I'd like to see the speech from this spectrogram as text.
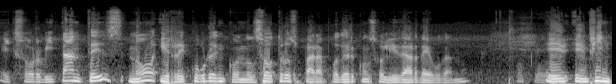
exorbitantes, ¿no? Y recurren con nosotros para poder consolidar deuda, ¿no? Eh, en fin,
